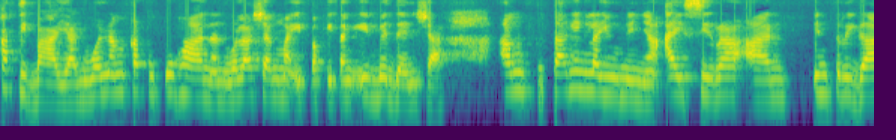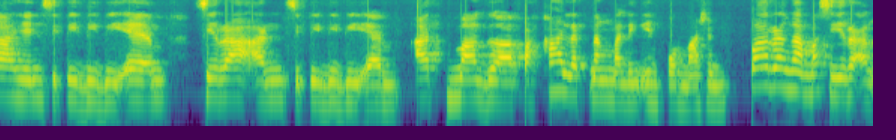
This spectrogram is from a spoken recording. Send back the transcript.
katibayan, walang katotohanan, wala siyang maipakitang ebidensya. Ang tanging layunin niya ay siraan, intrigahin si PBBM, siraan si PBBM at magpakalat ng maling impormasyon para nga masira ang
